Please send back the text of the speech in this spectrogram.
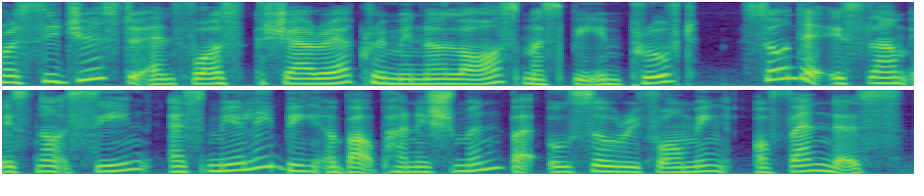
procedures to enforce Sharia criminal laws must be improved so that Islam is not seen as merely being about punishment but also reforming offenders.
